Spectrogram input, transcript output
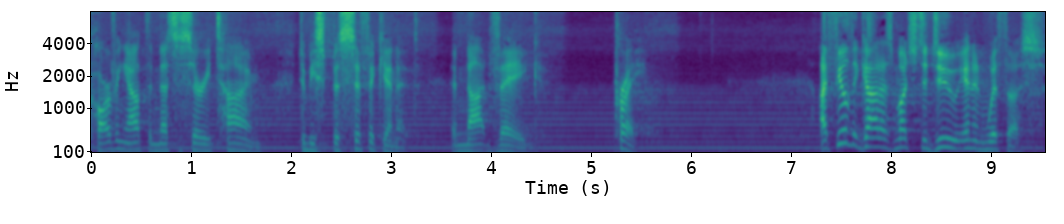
carving out the necessary time to be specific in it and not vague. Pray. I feel that God has much to do in and with us.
